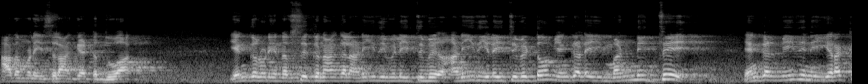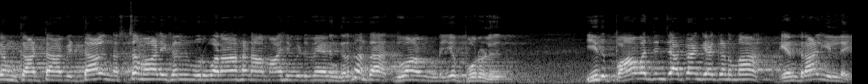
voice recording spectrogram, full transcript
ஆதமலை இஸ்லாம் கேட்ட துவா. எங்களுடைய நஃப்ஸுக்கு நாங்கள் அநீதி விளைத்து வி- அநீதி இழைத்து விட்டோம். எங்களை மன்னித்து எங்கள் மீது நீ இரக்கம் காட்டாவிட்டால் நஷ்டமாளிகள் ஒருவராக நாம் ஆகிவிடுவேனுங்கிறது அந்த துவாவினுடைய பொருள். இது பாவம் செஞ்சா தான் கேட்கணுமா என்றால் இல்லை.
